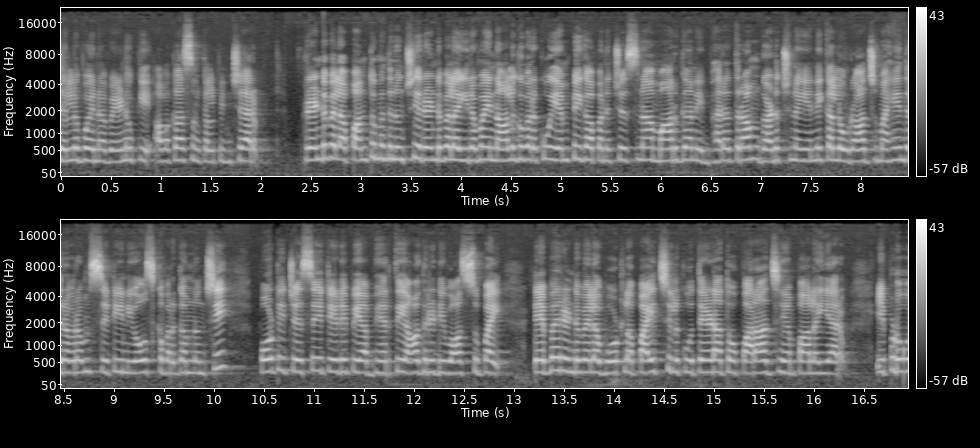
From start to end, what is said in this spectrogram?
చెల్లుబోయిన వేణుకి అవకాశం కల్పించారు. రెండు వేల పంతొమ్మిది నుంచి రెండు వేల ఇరవై నాలుగు వరకు ఎంపీగా పనిచేసిన మార్గాని భరత్రామ్ గడిచిన ఎన్నికల్లో రాజమహేంద్రవరం సిటీ నియోజకవర్గం నుంచి పోటీ చేసి టీడీపీ అభ్యర్థి ఆదిరెడ్డి వాసుపై డెబ్బై రెండు వేల ఓట్ల పైచిలకు తేడాతో పరాజయం పాలయ్యారు. ఇప్పుడు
